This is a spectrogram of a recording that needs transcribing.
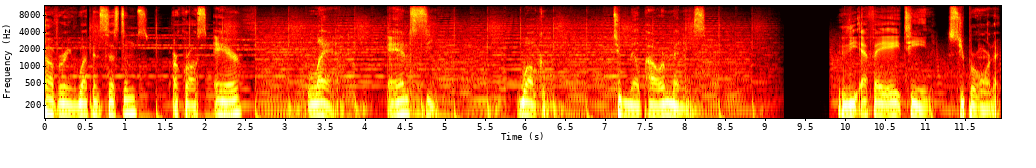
covering weapon systems across air, land, and sea. Welcome to Millpower Minis. The FA-18 Super Hornet,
